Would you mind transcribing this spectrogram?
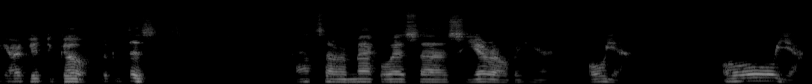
we are good to go. Look at this. That's our Mac OS uh, Sierra over here. Oh yeah. Oh yeah.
